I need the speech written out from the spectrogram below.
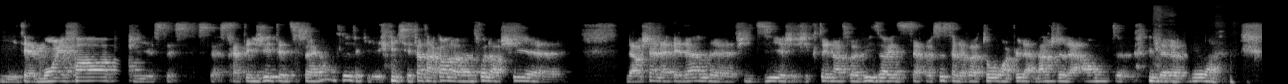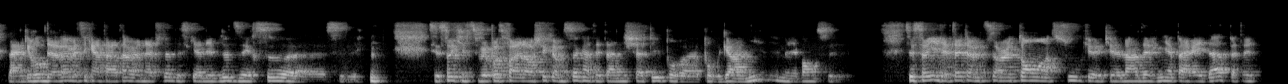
il était moins fort, puis sa stratégie était différente. Là, il s'est fait encore une fois lâcher, euh, lâché à la pédale, euh, puis il dit, écouté une entrevue, il dit, ah, après ça, c'était le retour, un peu la marche de la honte, euh, de revenir dans, le groupe devant. Mais tu sais, quand t'entends un athlète de ce calibre-là dire ça, euh, c'est sûr que tu veux pas te faire lâcher comme ça quand t'es en échappé pour, gagner. Mais bon, c'est ça, il était peut-être un, petit, un ton en dessous que, l'an dernier à pareille date. Peut-être,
